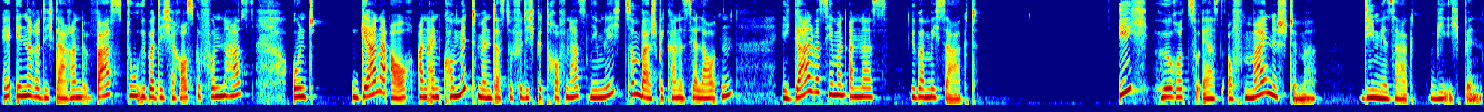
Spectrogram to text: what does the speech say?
Erinnere dich daran, was du über dich herausgefunden hast und gerne auch an ein Commitment, das du für dich getroffen hast, nämlich zum Beispiel kann es ja lauten, egal was jemand anders über mich sagt, ich höre zuerst auf meine Stimme, die mir sagt, wie ich bin.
